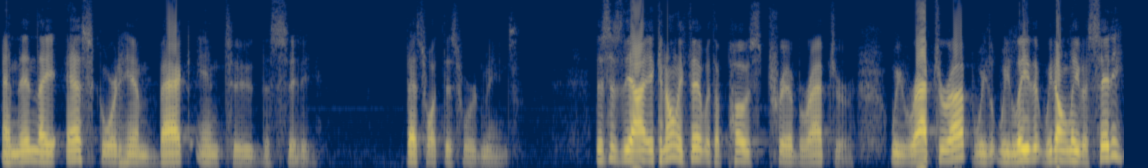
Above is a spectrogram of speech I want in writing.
and then they escort him back into the city. That's what this word means. This is the it can only fit with a post-trib rapture. We rapture up, we we leave it, we don't leave a city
